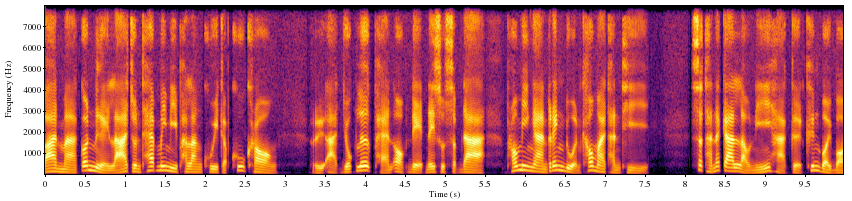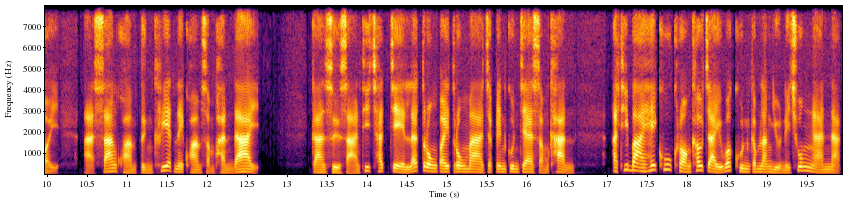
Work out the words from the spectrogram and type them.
บ้านมาก็เหนื่อยล้าจนแทบไม่มีพลังคุยกับคู่ครอง หรืออาจยกเลิกแผนออกเดทในสุดสัปดาห์ เพราะมีงานเร่งด่วนเข้ามาทันทีสถานการณ์เหล่านี้หากเกิดขึ้นบ่อยๆ อาจสร้างความตึงเครียดในความสัมพันธ์ได้ การสื่อสารที่ชัดเจนและตรงไปตรงมาจะเป็นกุญแจสำคัญ อธิบายให้คู่ครองเข้าใจว่าคุณกำลังอยู่ในช่วงงานหนัก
